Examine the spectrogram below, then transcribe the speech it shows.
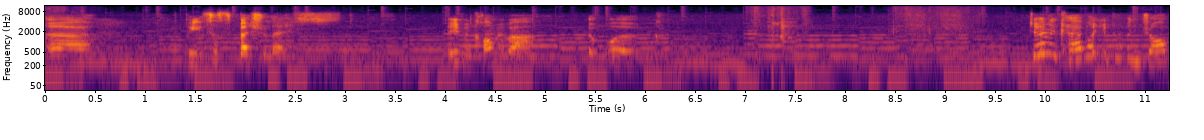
a pizza specialist. They even call me that at work. Do you really care about your job?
